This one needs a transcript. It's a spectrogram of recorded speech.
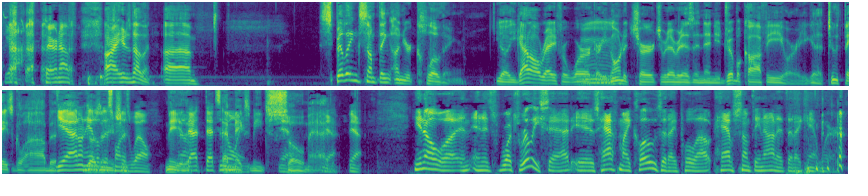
Yeah. Fair enough. All right, here's another one. Um, spilling something on your clothing. You know, you got all ready for work, or Mm. you're going to church, or whatever it is, and then you dribble coffee, or you get a toothpaste glob. Yeah, I don't handle this one shirt. as well. Me either. That that's that makes me Yeah. so mad. Yeah. Yeah. You know, uh, and and it's what's really sad is half my clothes that I pull out have something on it that I can't wear.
